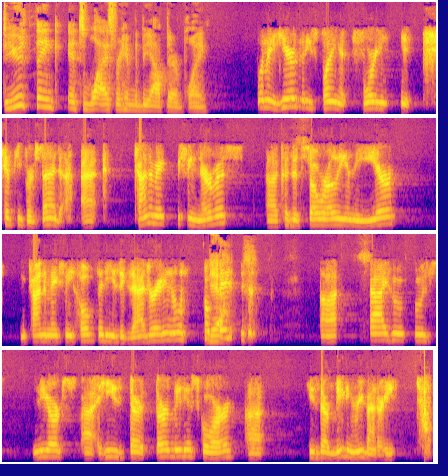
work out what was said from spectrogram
do you think it's wise for him to be out there and playing? When I hear that he's playing at 40, 50%, I kind of makes me nervous because it's so early in the year. It kind of makes me hope that he's exaggerating a little Yeah. bit. uh, guy who, who's New York's, uh, he's their third leading scorer. Uh, he's their leading rebounder. He's top,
